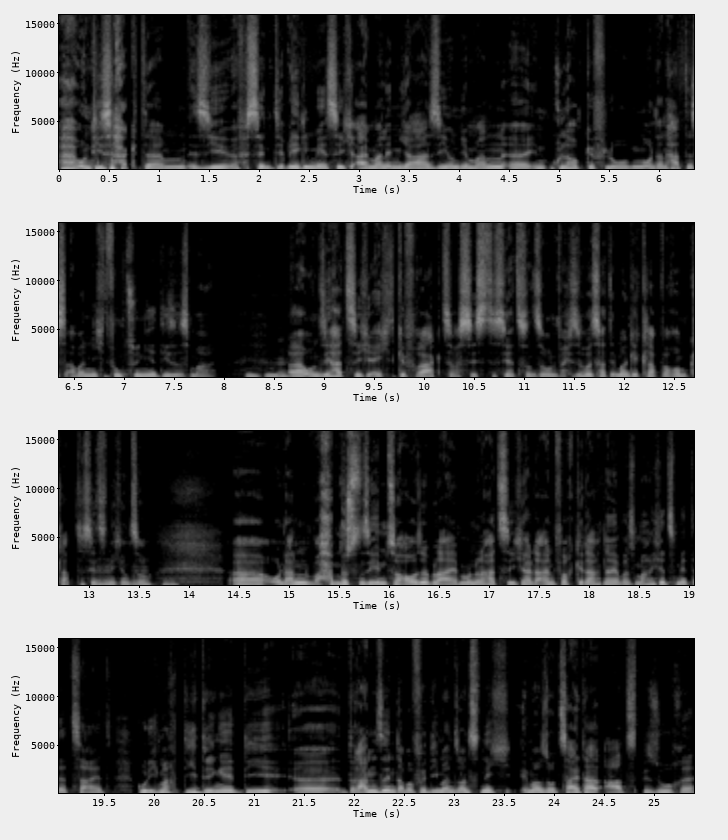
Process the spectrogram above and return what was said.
Äh, Und die sagt, ähm, sie sind regelmäßig einmal im Jahr, sie und ihr Mann, äh, in Urlaub geflogen und dann hat es aber nicht funktioniert dieses Mal. Äh, und sie hat sich echt gefragt, was ist das jetzt und so. Und wieso, es hat immer geklappt, warum klappt das jetzt nicht und so. Äh, und dann war, mussten sie eben zu Hause bleiben und dann hat sie sich halt einfach gedacht, naja, was mache ich jetzt mit der Zeit? Gut, ich mache die Dinge, die äh, dran sind, aber für die man sonst nicht immer so Zeit hat. Arztbesuche.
